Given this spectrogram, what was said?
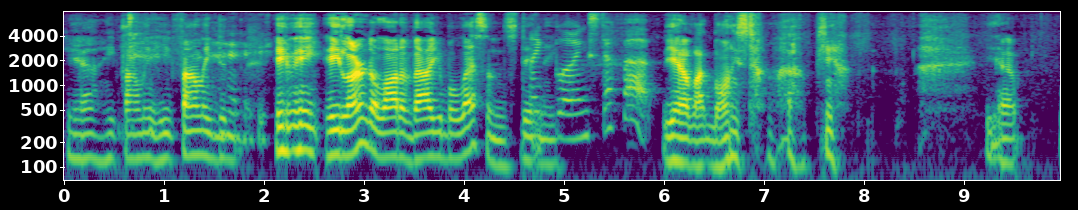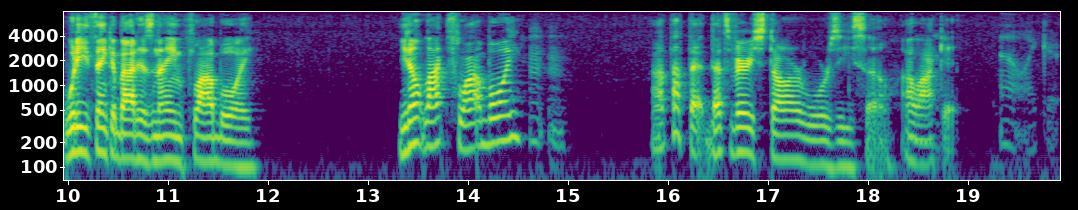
Yeah, he finally he finally did. He he, he learned a lot of valuable lessons, didn't like he? Like blowing stuff up. Yeah, like blowing stuff up. Yeah, yeah. What do you think about his name, Flyboy? You don't like Flyboy? Mm-mm. I thought that that's very Star Warsy, so I like it. I don't like it.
